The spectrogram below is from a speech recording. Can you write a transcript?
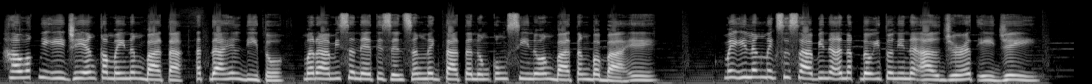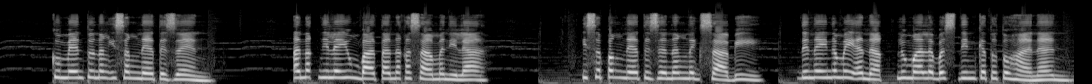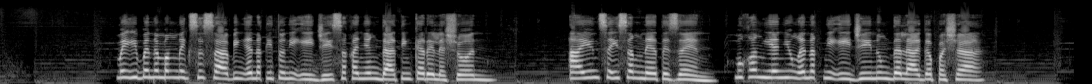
Hawak ni AJ ang kamay ng bata at dahil dito, marami sa netizens ang nagtatanong kung sino ang batang babae. May ilang nagsasabi na anak daw ito ni na Alger at AJ. Komento ng isang netizen. Anak nila yung bata na kasama nila. Isa pang netizen ang nagsabi, Deny na may anak, lumalabas din katotohanan. May iba namang nagsasabing anak ito ni AJ sa kanyang dating karelasyon. Ayon sa isang netizen, mukhang yan yung anak ni AJ nung dalaga pa siya.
